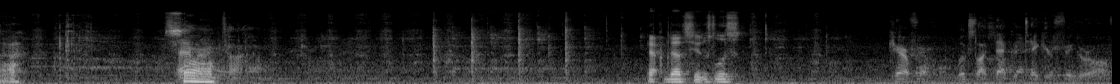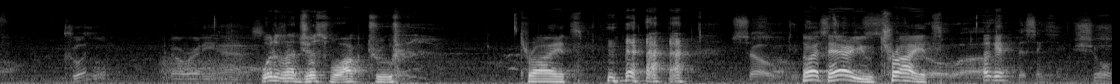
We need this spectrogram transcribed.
Ah. So, Hammering time. Yeah, that's useless. Careful. Looks like that could take your finger off. Could? It already has. What if I just walked through? try it. So, did No, dare you. Try it. go, uh, Okay. Missing? Sure.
